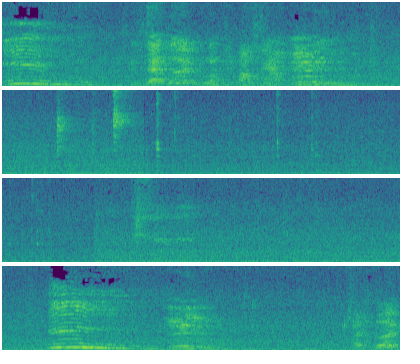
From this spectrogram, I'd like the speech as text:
Mmm. Is that good? You're gonna keep on saying mmm. Mmm. Mmm. That's good.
